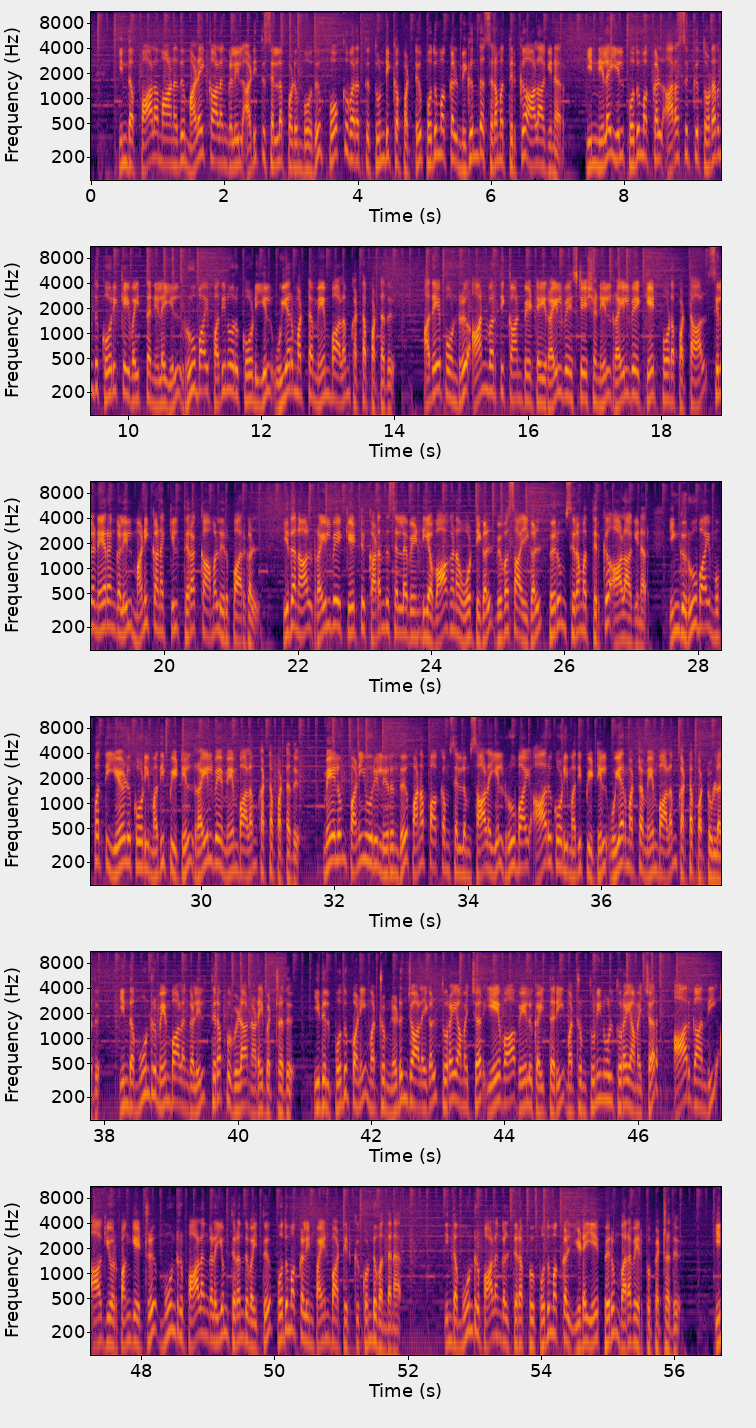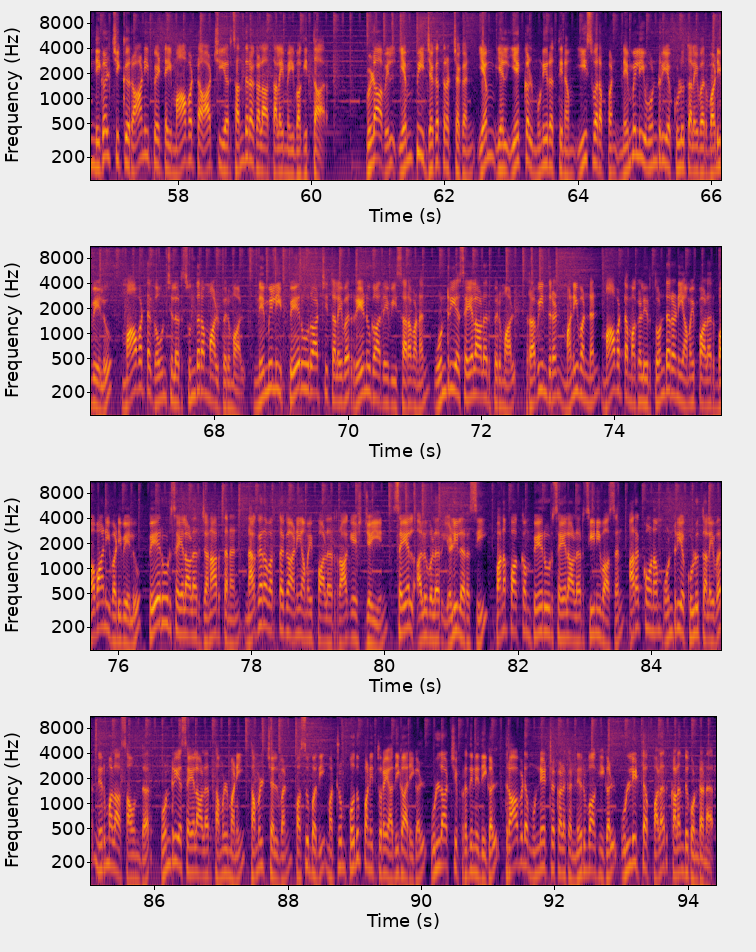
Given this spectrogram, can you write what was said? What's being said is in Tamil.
இந்த பாலமானது மழைக்காலங்களில் அடித்து செல்லப்படும் போது போக்குவரத்து துண்டிக்கப்பட்டு பொதுமக்கள் மிகுந்த சிரமத்திற்கு ஆளாகினர். இந்நிலையில் பொதுமக்கள் அரசுக்கு தொடர்ந்து கோரிக்கை வைத்த நிலையில் ரூபாய் பதினோரு கோடியில் உயர்மட்ட மேம்பாலம் கட்டப்பட்டது. அதேபோன்று ஆன்வர்த்தி கான்பேட்டை ரயில்வே ஸ்டேஷனில் ரயில்வே கேட் போடப்பட்டால் சில நேரங்களில் மணிக்கணக்கில் திறக்காமல் இருப்பார்கள். இதனால் ரயில்வே கேட்டு கடந்து செல்ல வேண்டிய வாகன ஓட்டிகள் விவசாயிகள் பெரும் சிரமத்திற்கு ஆளாகினர். இங்கு ரூபாய் முப்பத்தி ஏழு கோடி மதிப்பீட்டில் ரயில்வே மேம்பாலம் கட்டப்பட்டது. மேலும் பனியூரில் இருந்து பணப்பாக்கம் செல்லும் சாலையில் ரூபாய் ஆறு கோடி மதிப்பீட்டில் உயர்மட்ட மேம்பாலம் கட்டப்பட்டுள்ளது. இந்த மூன்று மேம்பாலங்களில் திறப்பு விழா நடைபெற்றது. இதில் பொதுப்பணி மற்றும் நெடுஞ்சாலைகள் துறை அமைச்சர் ஏவா வேலு கைத்தறி மற்றும் துணிநூல் துறை அமைச்சர் ஆர் காந்தி ஆகியோர் பங்கேற்று மூன்று பாலங்களையும் திறந்து வைத்து பொதுமக்களின் பயன்பாட்டிற்கு கொண்டு வந்தனர். இந்த மூன்று பாலங்கள் திறப்பு பொதுமக்கள் இடையே பெரும் வரவேற்பு பெற்றது. இந்நிகழ்ச்சிக்கு ராணிப்பேட்டை மாவட்ட ஆட்சியர் சந்திரகலா தலைமை வகித்தார். விழாவில் எம்பி ஜெகத்ரட்சகன் எம் எல் ஏக்கள் முனிரத்தினம் ஈஸ்வரப்பன் நெமிலி ஒன்றிய குழு தலைவர் வடிவேலு மாவட்ட கவுன்சிலர் சுந்தரம்மாள் பெருமாள் நெமிலி பேரூராட்சி தலைவர் ரேணுகாதேவி சரவணன் ஒன்றிய செயலாளர் பெருமாள் ரவீந்திரன் மணிவண்ணன் மாவட்ட மகளிர் தொண்டரணி அமைப்பாளர் பவானி வடிவேலு பேரூர் செயலாளர் ஜனார்த்தனன் நகர வர்த்தக அணி அமைப்பாளர் ராகேஷ் ஜெயின் செயல் அலுவலர் எழிலரசி பணப்பாக்கம் பேரூர் செயலாளர் சீனிவாசன் அரக்கோணம் ஒன்றிய குழு தலைவர் நிர்மலா சவுந்தர் ஒன்றிய செயலாளர் தமிழ்மணி தமிழ்ச்செல்வன் பசுபதி மற்றும் பொதுப்பணித்துறை அதிகாரிகள் உள்ளாட்சி பிரதிநிதிகள் திராவிட முன்னேற்றக் கழக நிர்வாகிகள் உள்ளிட்ட பலர் கலந்து கொண்டனர்.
